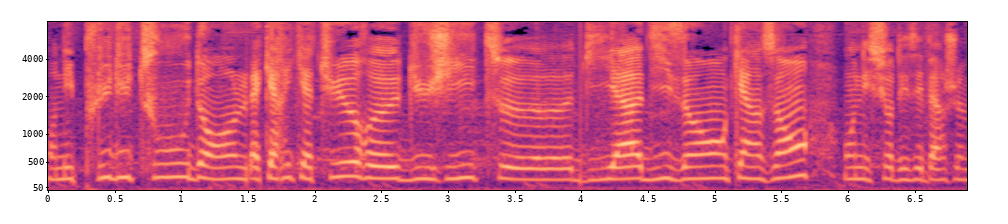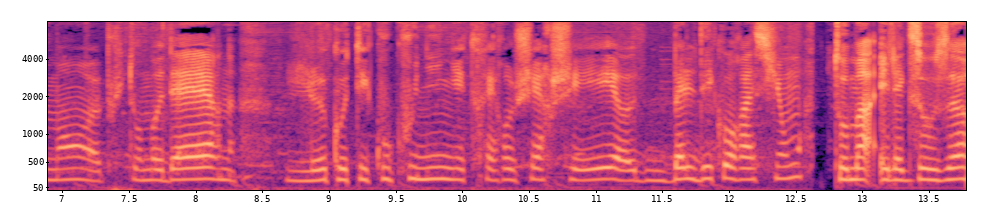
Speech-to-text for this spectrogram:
On n'est plus du tout dans la caricature euh, du gîte euh, d'il y a 10 ans, 15 ans. On est sur des hébergements plutôt modernes. Le côté cocooning est très recherché, une belle décoration. Thomas Elexhauser,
